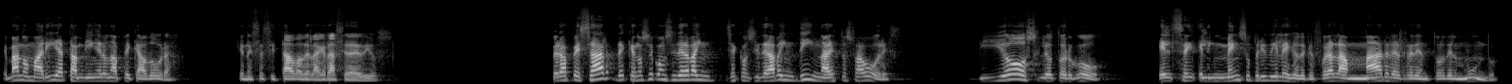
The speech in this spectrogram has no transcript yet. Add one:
Hermano, María también era una pecadora que necesitaba de la gracia de Dios. Pero a pesar de que no se consideraba, se consideraba indigna de estos favores, Dios le otorgó el, inmenso privilegio de que fuera la madre del redentor del mundo.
